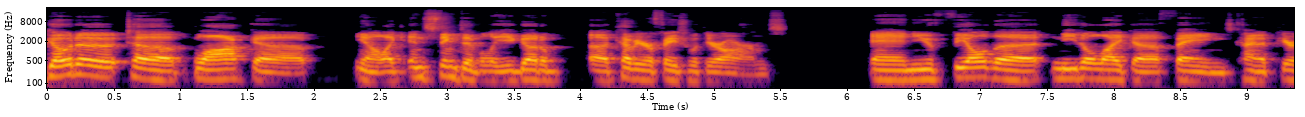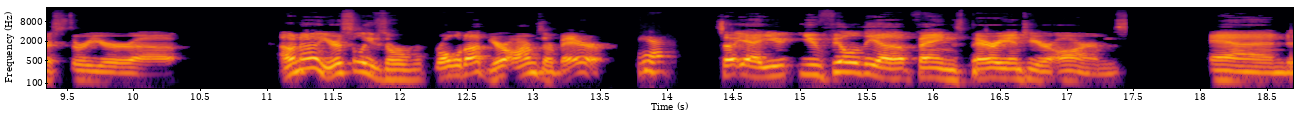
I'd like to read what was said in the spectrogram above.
go to to block. Uh, you know, like instinctively, you go to uh, cover your face with your arms, and you feel the needle-like uh, fangs kind of pierce through your. Uh, oh no, your sleeves are rolled up. Your arms are bare. Yeah. So yeah, you you feel the uh, fangs bury into your arms, and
